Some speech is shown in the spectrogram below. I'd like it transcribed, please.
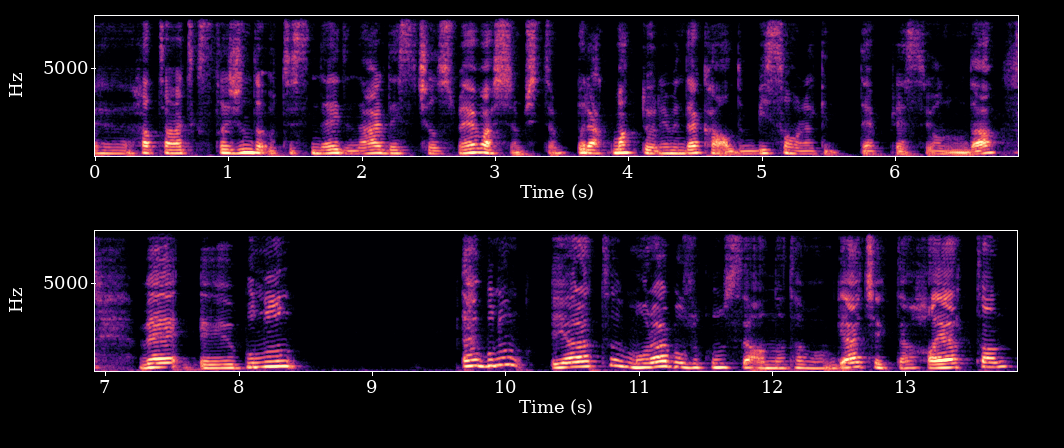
e, hatta artık stajın da ötesindeydi. Neredeyse çalışmaya başlamıştım. Bırakmak döneminde kaldım bir sonraki depresyonumda. Ve e, bunun yani bunun yarattığı moral bozukluğunu size anlatamam. Gerçekten hayattan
